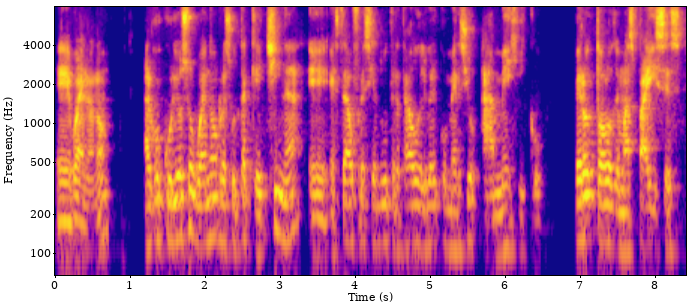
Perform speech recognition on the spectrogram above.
eh, bueno, ¿no? Algo curioso, bueno, resulta que China eh, está ofreciendo un tratado de libre comercio a México, pero todos los demás países,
